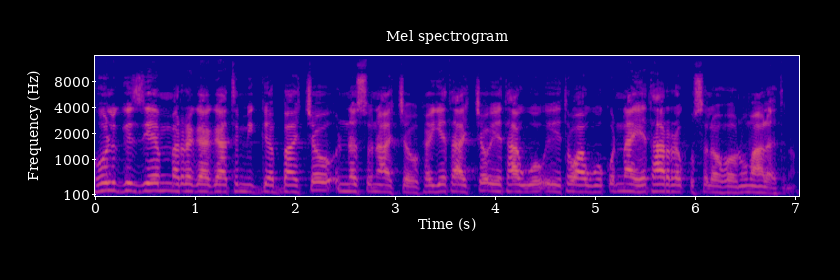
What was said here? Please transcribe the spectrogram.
ሁልጊዜም መረጋጋት የሚገባቸው እነሱ ናቸው። ከጌታቸው የተዋወቁና የታረቁ ስለሆኑ ማለት ነው።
